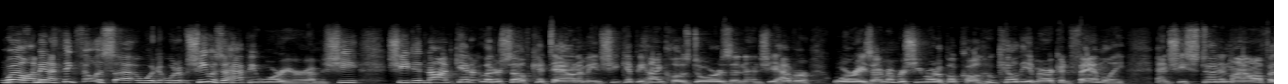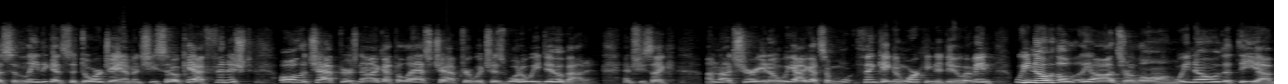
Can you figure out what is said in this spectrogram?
Well, I mean, I think Phyllis uh, would would have. She was a happy warrior. I mean, she she did not get let herself get down. I mean, she'd get behind closed doors and and she have her worries. I remember she wrote a book called "Who Killed the American Family," and she stood in my office and leaned against the door jamb and she said, "Okay, I finished all the chapters. Now I got the last chapter, which is what do we do about it?" And she's like, I'm not sure. You know, we I got some thinking and working to do. I mean, we know the the odds are long. We know that the uh,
